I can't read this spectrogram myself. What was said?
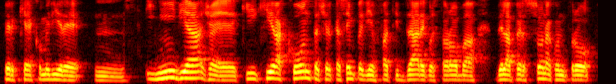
perché, come dire, i media, cioè chi, chi racconta cerca sempre di enfatizzare questa roba della persona contro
